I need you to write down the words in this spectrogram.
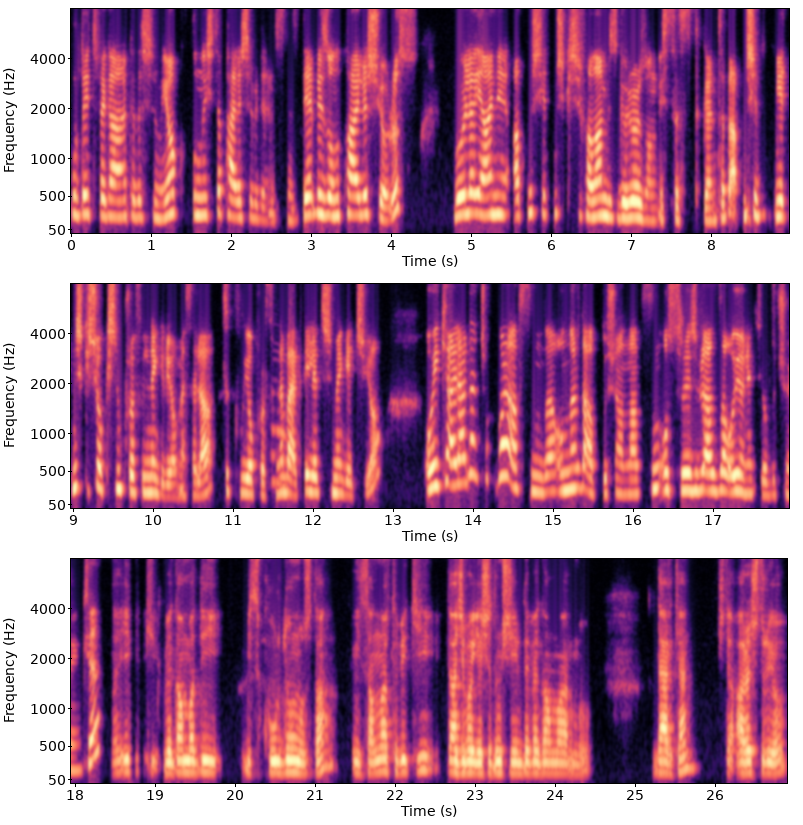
Burada hiç vegan arkadaşım yok. Bunu işte paylaşabilir misiniz diye. Biz onu paylaşıyoruz. Böyle yani 60-70 kişi falan biz görüyoruz onun istatistiklerini tabii. 60-70 kişi o kişinin profiline giriyor mesela. Tıklıyor profiline belki de iletişime geçiyor. O hikayelerden çok var aslında. Onları da Abduş anlatsın. O süreci biraz daha o yönetiyordu çünkü. İlk Vegan Body biz kurduğumuzda insanlar tabii ki acaba yaşadığım şehirde vegan var mı derken işte araştırıyor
